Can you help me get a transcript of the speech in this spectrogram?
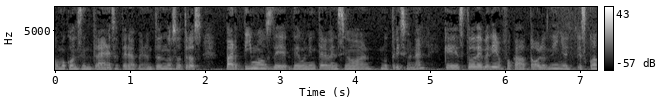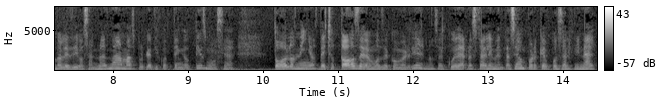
como concentrar en esa terapia. Entonces nosotros partimos de, de, una intervención nutricional, que esto debe de ir enfocado a todos los niños. Es cuando les digo, o sea, no es nada más porque el hijo tenga autismo, o sea, todos los niños, de hecho todos debemos de comer bien, o sea, cuidar nuestra alimentación, porque pues al final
